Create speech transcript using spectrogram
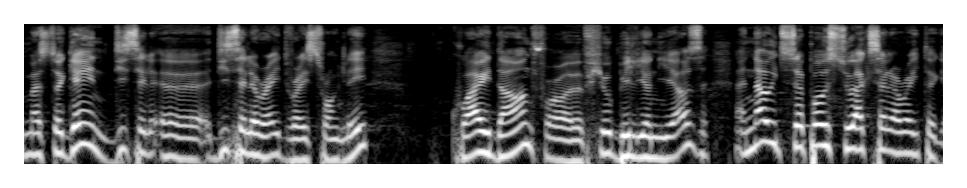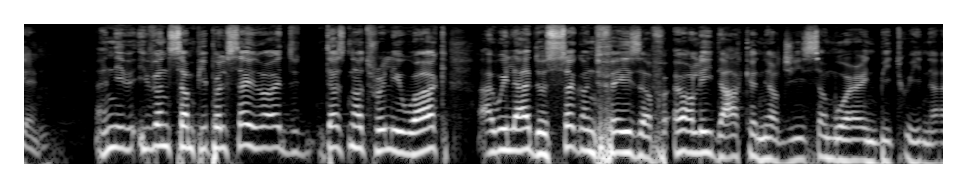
must again decel uh, decelerate very strongly, quiet down for a few billion years, and now it's supposed to accelerate again. And even some people say, well, it does not really work. I will add a second phase of early dark energy somewhere in between,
